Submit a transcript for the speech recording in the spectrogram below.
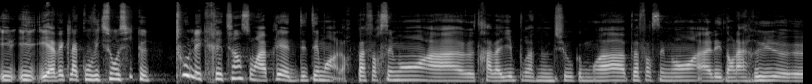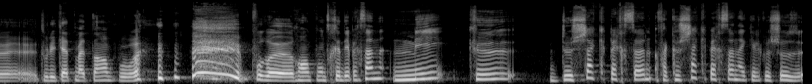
et, avec la conviction aussi que tous les chrétiens sont appelés à être des témoins. Alors, pas forcément à euh, travailler pour Annuncio comme moi, pas forcément à aller dans la rue euh, tous les quatre matins pour, pour euh, rencontrer des personnes, mais que de chaque personne, enfin que chaque personne a quelque chose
